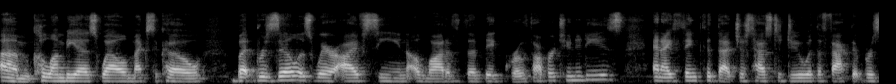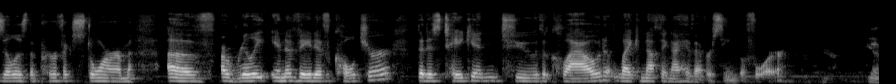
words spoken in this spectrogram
Um, Colombia as well, Mexico, but Brazil is where I've seen a lot of the big growth opportunities, and I think that that just has to do with the fact that Brazil is the perfect storm of a really innovative culture that is taken to the cloud like nothing I have ever seen before. Yeah, yeah.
